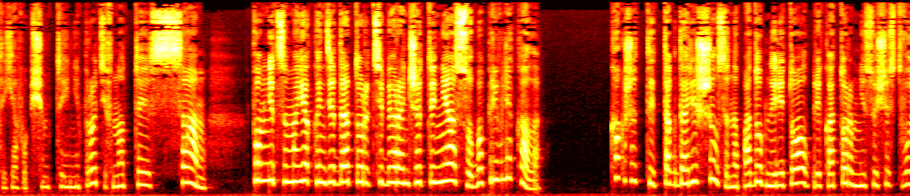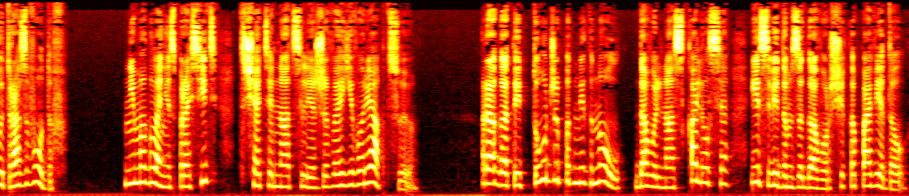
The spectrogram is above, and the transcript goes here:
«Да я, в общем-то, и не против, но ты сам... Помнится, моя кандидатура тебя раньше-то не особо привлекала. Как же ты тогда решился на подобный ритуал, при котором не существует разводов?» Не могла не спросить, тщательно отслеживая его реакцию. Рогатый тут же подмигнул, довольно оскалился и с видом заговорщика поведал.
